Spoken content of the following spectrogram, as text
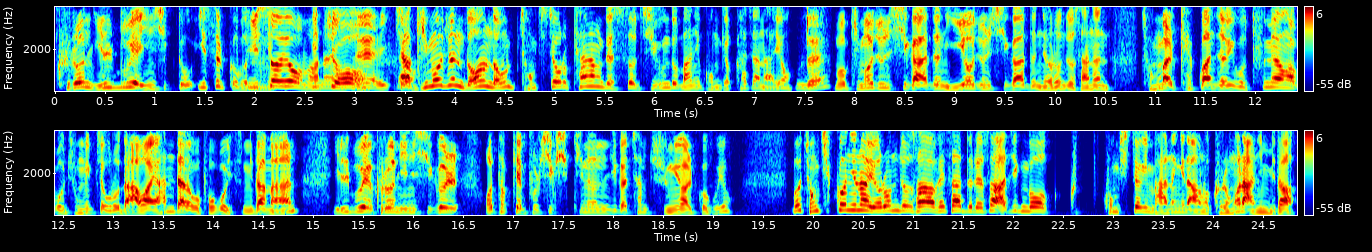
그런 일부의 인식도 있을 거거든요. 있어요, 많아요. 있죠. 네, 있죠. 야, 김어준 넌 너무 정치적으로 편향됐어. 지금도 많이 공격하잖아요. 네. 뭐 김어준 씨가 하든 이어준 씨가 하든 여론조사는 정말 객관적이고 투명하고 중립적으로 나와야 한다고 보고 있습니다만 일부의 그런 인식을 어떻게 불식시키는지가 참 중요할 거고요. 뭐 정치권이나 여론조사 회사들에서 아직 뭐 그 공식적인 반응이 나오는 그런 건 아닙니다.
